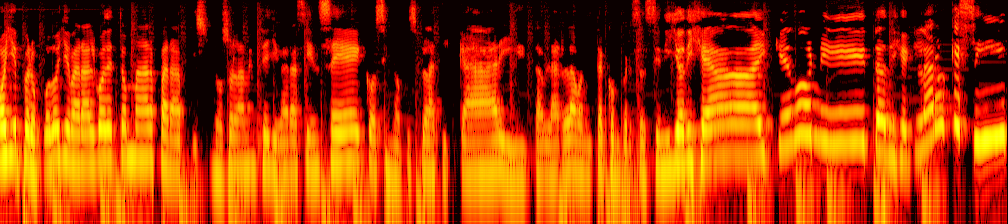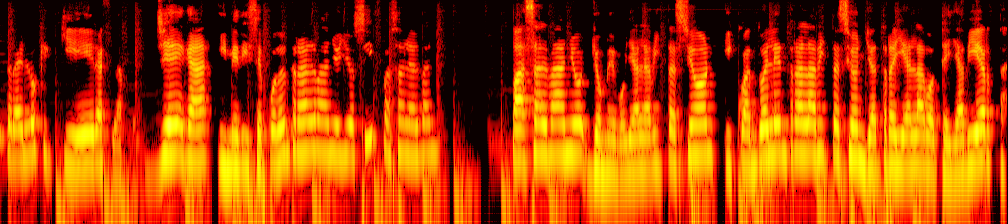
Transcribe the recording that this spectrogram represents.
oye, pero puedo llevar algo de tomar para pues no solamente llegar así en seco, sino pues platicar y entablar la bonita conversación. Y yo dije, ay, qué bonita, dije, claro que sí, trae lo que quieras. La- Llega y me dice, ¿puedo entrar al baño? Y yo sí, pásale al baño pasa al baño, yo me voy a la habitación y cuando él entra a la habitación ya traía la botella abierta.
